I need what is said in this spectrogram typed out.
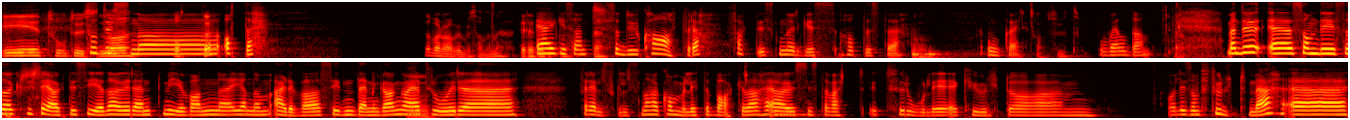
I 2008? 2008. Det var da vi ble sammen, ja. Rett Ja, ikke sant. Så du kapra faktisk Norges hotteste Mm, ungkar. absolutt. Well done. Men du, eh, som de så klisjéaktig sier, det har jo rent mye vann eh, gjennom elva siden den gang, og jeg Mm. tror eh, forelskelsene har kommet litt tilbake da. Jeg har jo syntes det har vært utrolig kult um, og liksom fulgt med. Eh,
